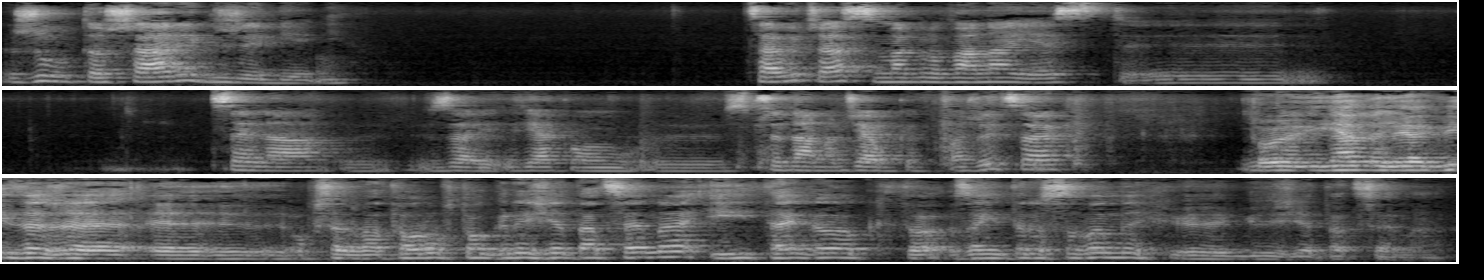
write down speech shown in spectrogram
Żółto-szary grzybień. Cały czas smaglowana jest y, cena, y, za jaką sprzedano działkę w Parzycach. To tak jak, jak widzę, że e, e, obserwatorów to gryzie ta cena i tego, kto zainteresowanych e, gryzie ta cena.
